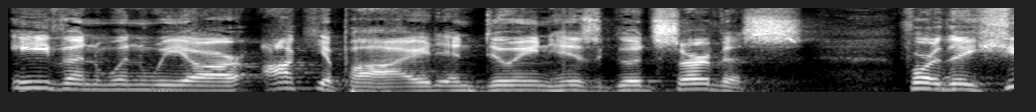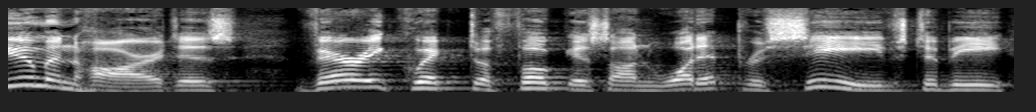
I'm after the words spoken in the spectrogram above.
even when we are occupied in doing his good service. For the human heart is very quick to focus on what it perceives to be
